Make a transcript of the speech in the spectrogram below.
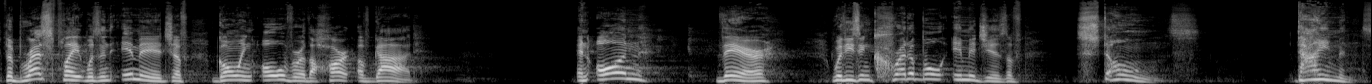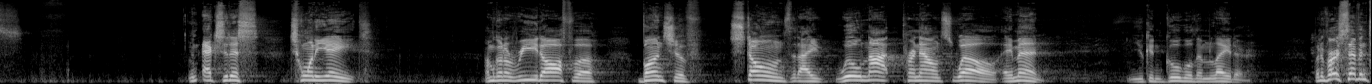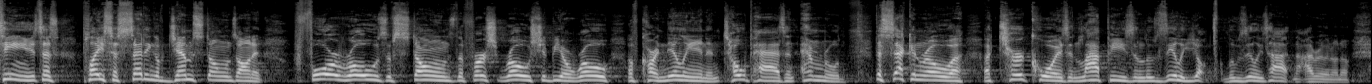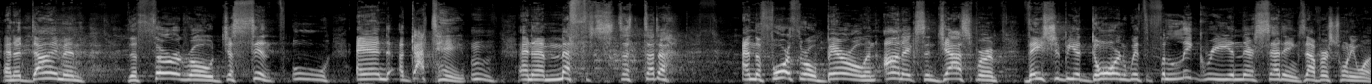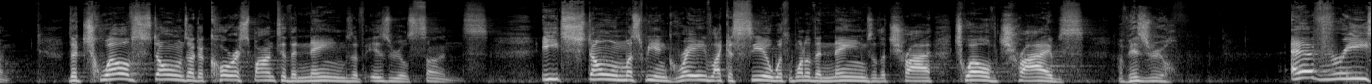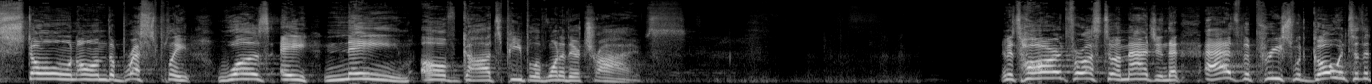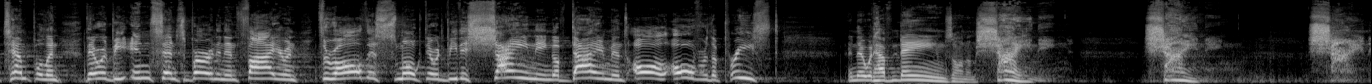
the breastplate was an image of going over the heart of God. And on there were these incredible images of stones, diamonds, In Exodus 28, I'm going to read off a bunch of stones that I will not pronounce well. Amen. You can Google them later. But in verse 17, it says, place a setting of gemstones on it, four rows of stones. The first row should be a row of carnelian and topaz and emerald. The second row, a, a turquoise and lapis and lazuli. Yo, lazuli's hot. No, I really don't know. And a diamond. The third row, jacinth, ooh, and agate, mm, and a and the fourth row, beryl and onyx and jasper. They should be adorned with filigree in their settings. Now, verse 21. The 12 stones are to correspond to the names of Israel's sons. Each stone must be engraved like a seal with one of the names of the tri- 12 tribes of Israel. Every stone on the breastplate was a name of God's people, of one of their tribes. And it's hard for us to imagine that as the priest would go into the temple and there would be incense burning and fire, and through all this smoke, there would be this shining of diamonds all over the priest. And they would have names on them shining, shining, shining.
